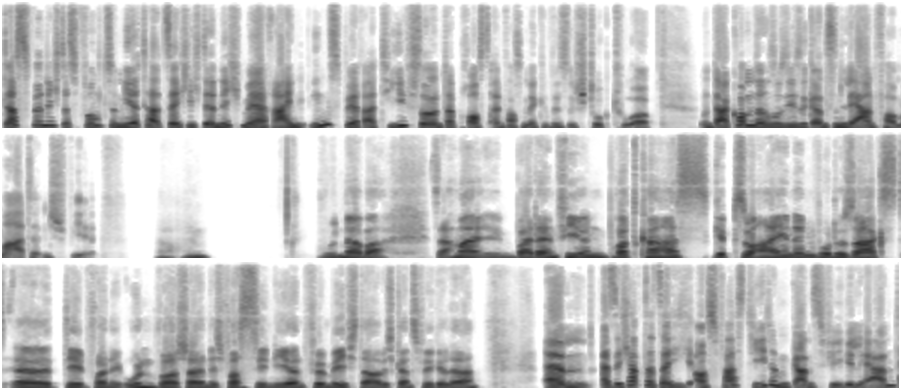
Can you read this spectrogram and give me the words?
das finde ich, das funktioniert tatsächlich dann nicht mehr rein inspirativ, sondern da brauchst du einfach eine gewisse Struktur. Und da kommen dann so diese ganzen Lernformate ins Spiel. Ja. Wunderbar. Sag mal, bei deinen vielen Podcasts gibt es so einen, wo du sagst, äh, den fand ich unwahrscheinlich faszinierend für mich, da habe ich ganz viel gelernt. Ähm, also ich habe tatsächlich aus fast jedem ganz viel gelernt,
